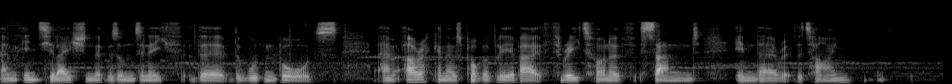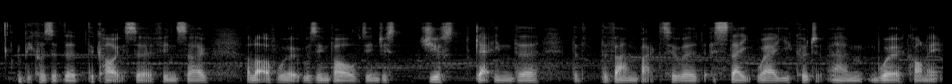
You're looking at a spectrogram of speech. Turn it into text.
um, insulation that was underneath the, the wooden boards. Um, I reckon there was probably about three ton of sand in there at the time because of the, the kite surfing. So a lot of work was involved in just just getting the the, the van back to a, a, state where you could um, work on it.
